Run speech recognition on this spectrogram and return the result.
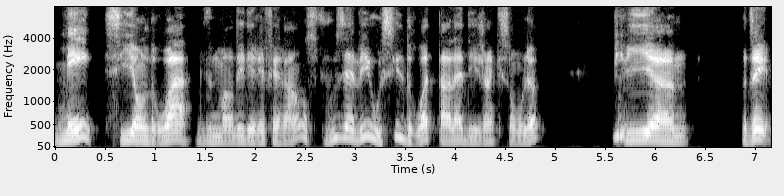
Mais s'ils ont le droit de vous demander des références, vous avez aussi le droit de parler à des gens qui sont là. Puis, euh, je veux dire,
